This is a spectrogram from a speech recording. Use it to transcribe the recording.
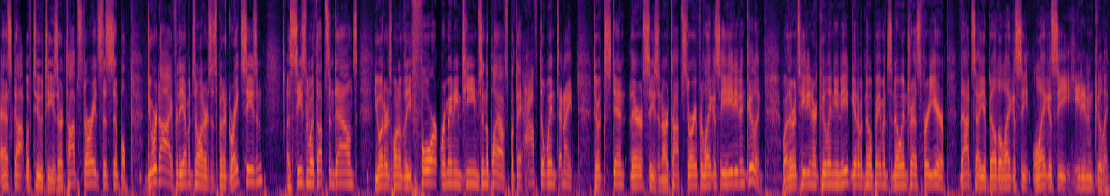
Escott with two T's. Our top story, it's this simple. Do or die for the Edmonton Oilers. It's been a great season a season with ups and downs. The Oilers, one of the four remaining teams in the playoffs, but they have to win tonight to extend their season. Our top story for Legacy Heating and Cooling. Whether it's heating or cooling you need, get it with no payments no interest for a year. That's how you build a legacy. Legacy Heating and Cooling.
